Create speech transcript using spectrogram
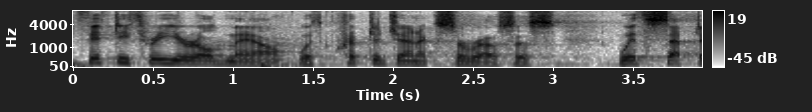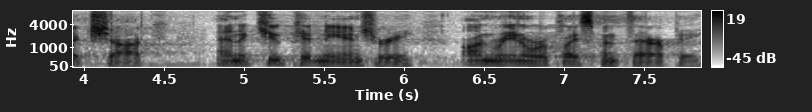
53-year-old male with cryptogenic cirrhosis with septic shock and acute kidney injury on renal replacement therapy.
